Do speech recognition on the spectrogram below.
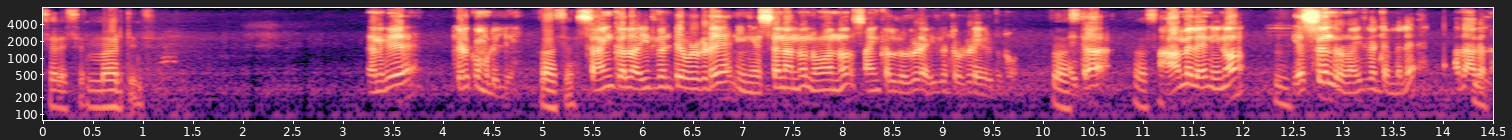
ಸರಿ ಸರ್ ಮಾಡ್ತೀನಿ ಸರ್. ನನಗೆ ಕೇಳ್ಕೊಂಬಿಡಿ ಇಲ್ಲಿ. ಹಾಂ ಸರ್. ಸಾಯಂಕಾಲ ಐದ್ ಗಂಟೆ ಒಳಗಡೆ ನೀನ್ ಎಸ್ ಎನ್ ಅನ್ನು ನೋ ಅನ್ನು ಸಾಯಂಕಾಲದ ಒಳಗಡೆ ಐದ್ ಗಂಟೆ ಒಳಗಡೆ ಹೇಳ್ಬೇಕು ಹಾಂ ಸರ್. ಆಯ್ತಾ? ಹಾಂ ಸರ್. ಆಮೇಲೆ ನೀನು. ಎಸ್ ಅಂದ್ರು ಐದು ಗಂಟೆ ಮೇಲೆ ಅದಾಗಲ್ಲ.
